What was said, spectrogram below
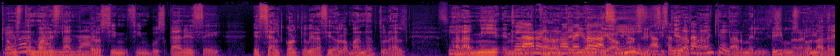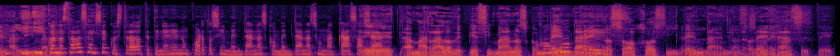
¡Qué no me estén molestando, pero sin, sin buscar ese, ese alcohol que hubiera sido lo más natural. Sí. Para mí, en Claro, el en mercado un anterior, momento digamos, así, ni siquiera para absolutamente. quitarme el Sí, susto, la adrenalina. Y, y cuando estabas ahí secuestrado, te tenían en un cuarto sin ventanas, con ventanas, una casa, o sea, Eh, amarrado de pies y manos, con ¿Cómo venda crees? en los ojos y venda en, en las, las orejas, orejas. este,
